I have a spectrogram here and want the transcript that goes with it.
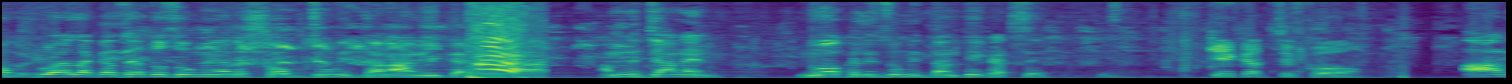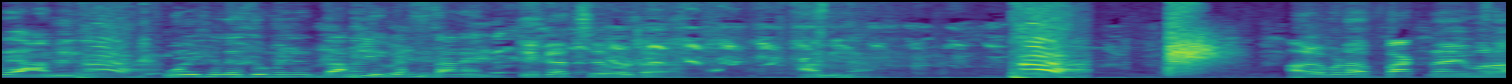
অপ্র এলাকা যত জমি আছে সব জমির ধান আমি কাটি আপনি জানেন নোয়াখালী জমির ধান কে কাটছে? কে কাটছে ক? আরে আমি না। বরিশালের জমির ধান কে কাটছে জানেন? ঠিক আছে বেটা আমি না। আরে বেটা পাক নাই মারা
